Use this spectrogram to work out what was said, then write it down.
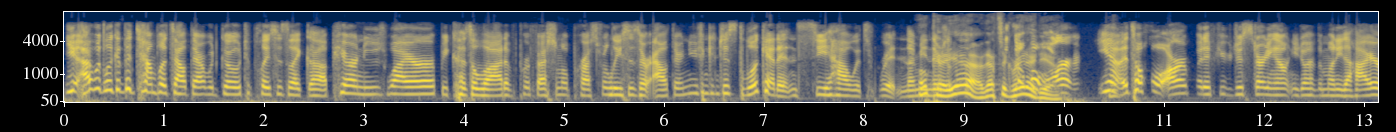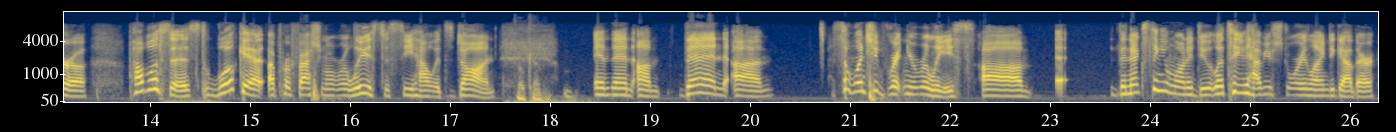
Yeah, I would look at the templates out there. I would go to places like uh, PR Newswire because a lot of professional press releases are out there, and you can just look at it and see how it's written. I mean, okay, yeah, that's a it's great whole idea. Art. Yeah, it's a whole art. But if you're just starting out and you don't have the money to hire a publicist, look at a professional release to see how it's done. Okay. And then, um, then, um, so once you've written your release, um, eh, the next thing you want to do, let's say you have your storyline together,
